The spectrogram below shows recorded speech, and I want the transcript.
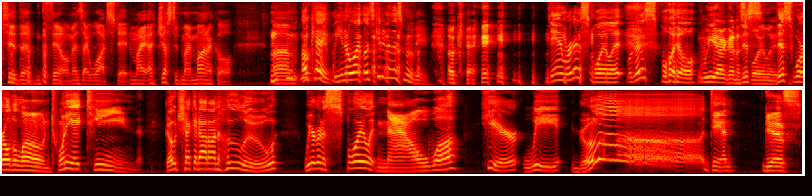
to the film as I watched it and my adjusted my monocle. Um, okay, but you know what? Let's get into this movie. okay. Dan, we're gonna spoil it. We're gonna spoil we are gonna this, spoil it. This World Alone 2018. Go check it out on Hulu. We're going to spoil it now. Here we go. Dan, yes.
